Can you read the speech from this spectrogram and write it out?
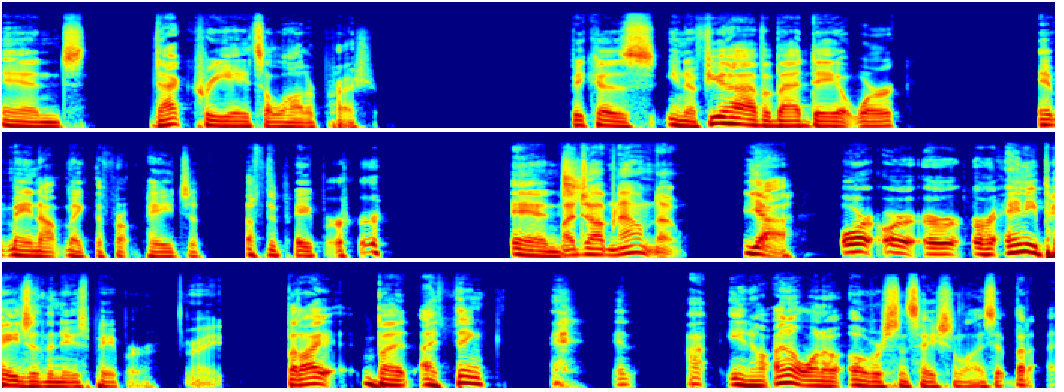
And that creates a lot of pressure. Because, you know, if you have a bad day at work, it may not make the front page of, of the paper. and My job now, no. yeah, or, or or or any page of the newspaper. Right. But I but I think and I, you know, I don't want to over sensationalize it, but I,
